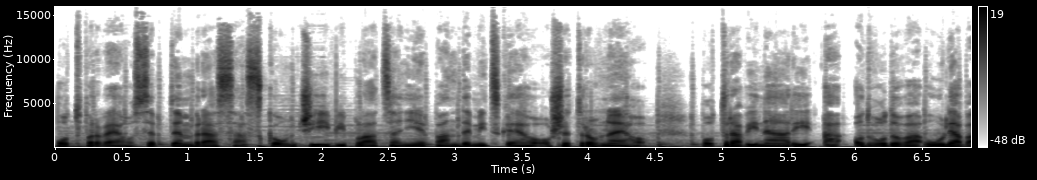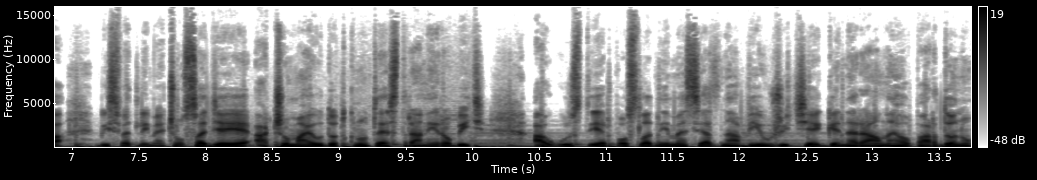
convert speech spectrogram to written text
Od 1. septembra sa skončí vyplácanie pandemického ošetrovného. Potravinári a odvodová úľava. Vysvetlíme, čo sa deje deje a čo majú dotknuté strany robiť. August je posledný mesiac na využitie generálneho pardonu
